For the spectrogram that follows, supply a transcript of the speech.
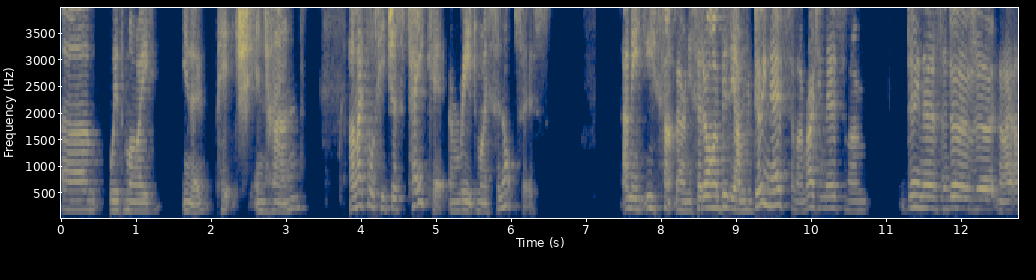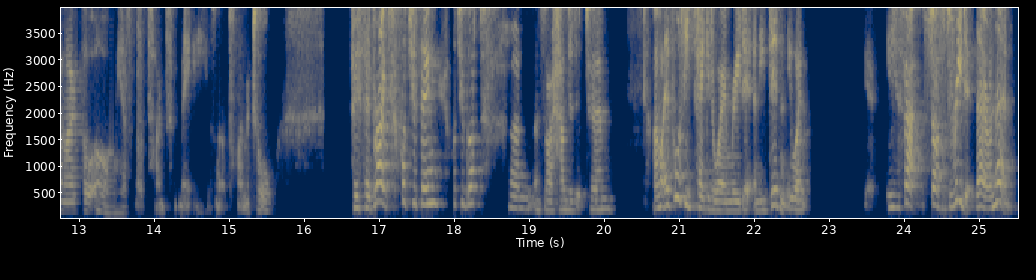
um, with my you know pitch in hand, and I thought he'd just take it and read my synopsis. And he, he sat there and he said, Oh, I'm busy. I'm doing this and I'm writing this and I'm doing this and, da, da, da. And, I, and I thought, oh, he has no time for me. He has no time at all. So he said, right, what's your thing? What you got? Um, and so I handed it to him. And I thought he'd take it away and read it, and he didn't. He went, he sat, started to read it there and then,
